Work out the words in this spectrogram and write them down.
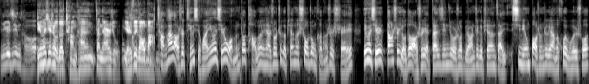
一个镜头。银河携手的场刊三点二九也是最高吧。场刊老师挺喜欢，因为其实我们都讨论一下，说这个片子受众可能是谁？因为其实当时有的老师也担心，就是说，比方这个片子在西宁爆成这个样子，会不会说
